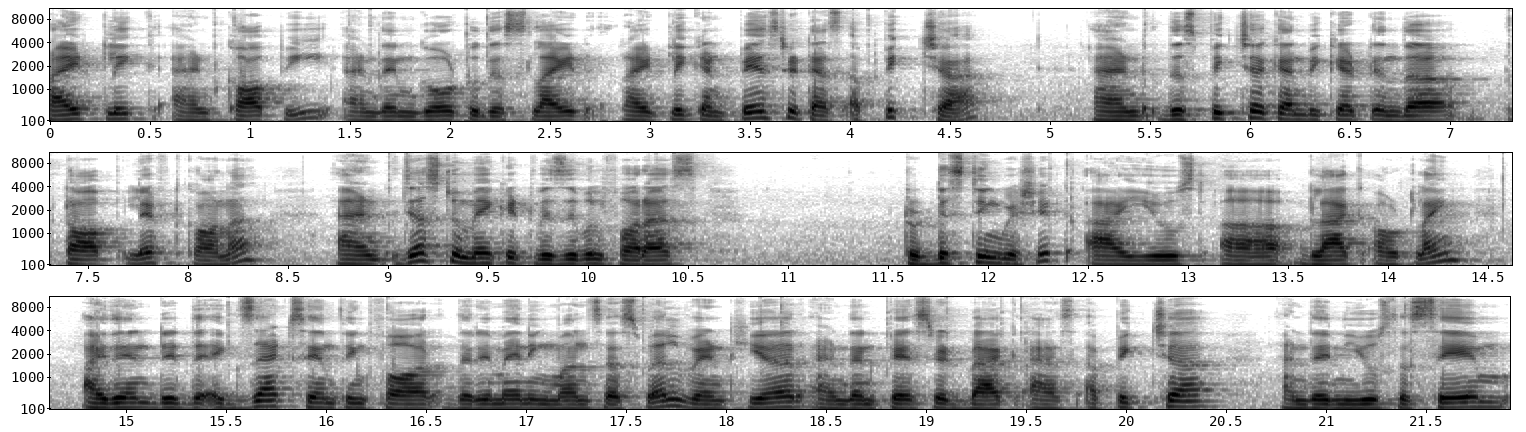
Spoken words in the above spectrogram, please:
right click and copy and then go to the slide right click and paste it as a picture and this picture can be kept in the top left corner. And just to make it visible for us to distinguish it I used a black outline. I then did the exact same thing for the remaining months as well went here and then pasted back as a picture and then used the same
